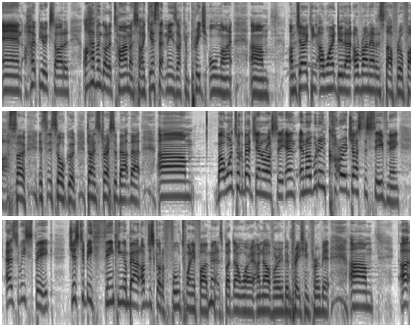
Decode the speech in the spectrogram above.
and I hope you're excited. I haven't got a timer, so I guess that means I can preach all night. Um, I'm joking, I won't do that. I'll run out of stuff real fast, so it's, it's all good. Don't stress about that. Um, but I want to talk about generosity, and, and I would encourage us this evening, as we speak, just to be thinking about. I've just got a full 25 minutes, but don't worry, I know I've already been preaching for a bit. Um, uh,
